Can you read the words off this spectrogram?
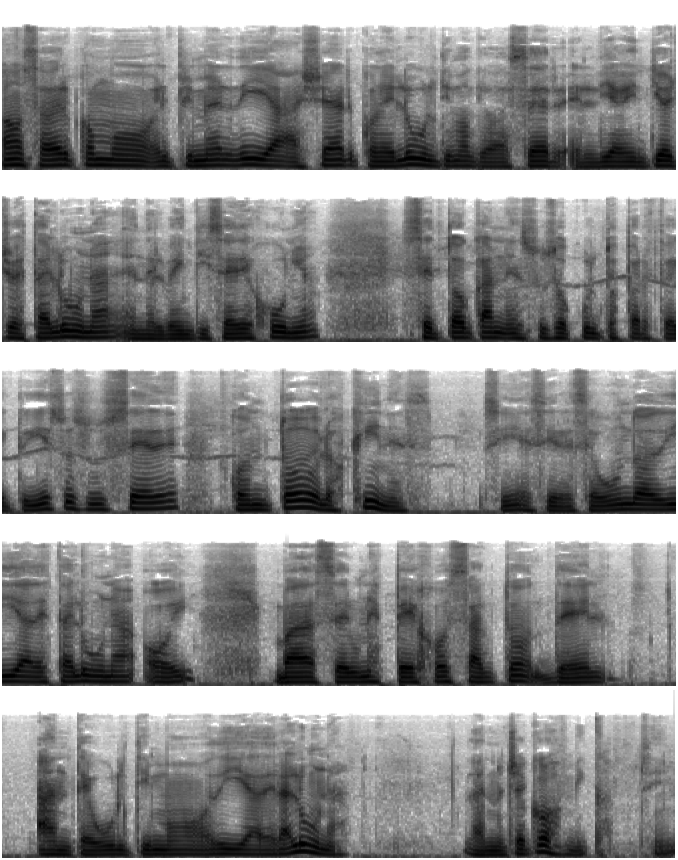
Vamos a ver cómo el primer día, ayer, con el último, que va a ser el día 28 de esta luna, en el 26 de junio, se tocan en sus ocultos perfectos. Y eso sucede con todos los kines. ¿sí? Es decir, el segundo día de esta luna, hoy, va a ser un espejo exacto del anteúltimo día de la luna, la noche cósmica. ¿sí?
